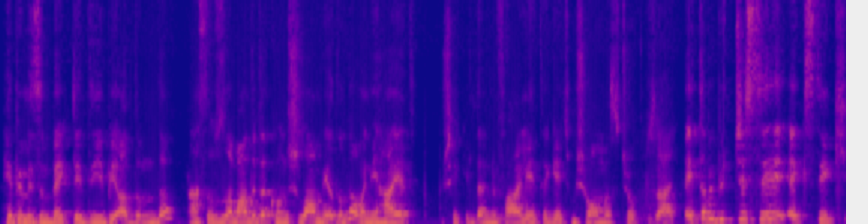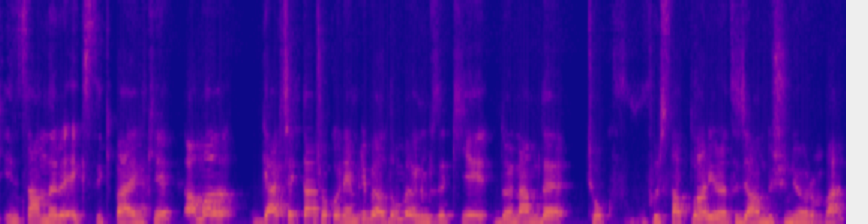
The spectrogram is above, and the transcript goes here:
hepimizin beklediği bir adımdı. Aslında uzun zamandır da konuşulan bir adımdı ama nihayet bu şekilde hani faaliyete geçmiş olması çok güzel. E tabii bütçesi eksik, insanları eksik belki ama gerçekten çok önemli bir adım ve önümüzdeki dönemde çok fırsatlar yaratacağını düşünüyorum ben.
